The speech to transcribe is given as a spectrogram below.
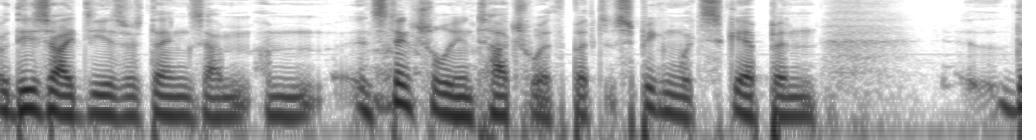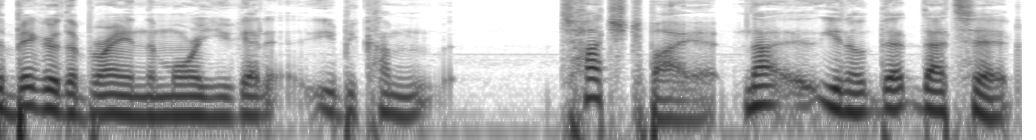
or these ideas are things I'm, I'm instinctually in touch with. But speaking with Skip, and the bigger the brain, the more you get, you become touched by it. Not, you know, that that's it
